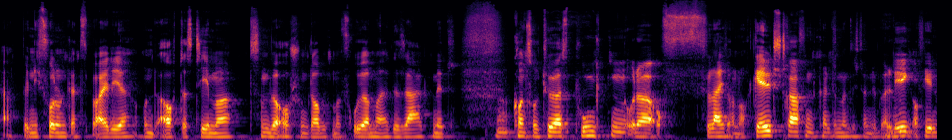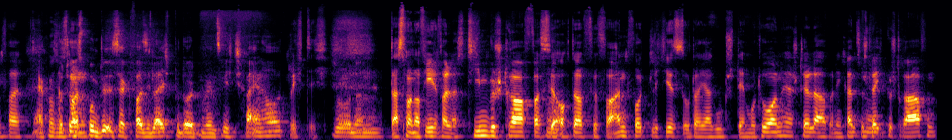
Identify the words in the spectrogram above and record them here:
Ja, bin ich voll und ganz bei dir. Und auch das Thema, das haben wir auch schon, glaube ich, mal früher mal gesagt, mit Ja. Konstrukteurspunkten oder auch vielleicht auch noch Geldstrafen, könnte man sich dann überlegen. Auf jeden Fall. Ja, Konstrukteurspunkte ist ja quasi gleichbedeutend, wenn es richtig reinhaut. Richtig. So, dann, Dass man auf jeden Fall das Team bestraft, was ja, auch dafür verantwortlich ist. Oder ja gut, der Motorenhersteller, aber den kannst du schlecht bestrafen.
